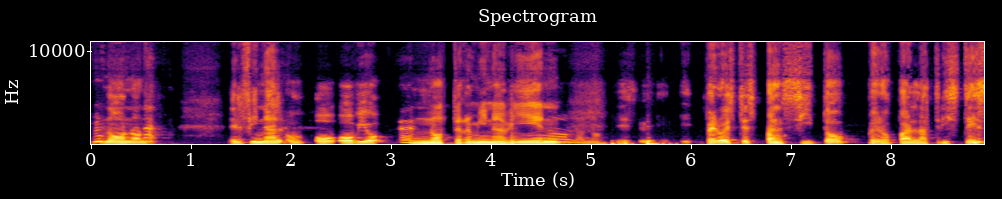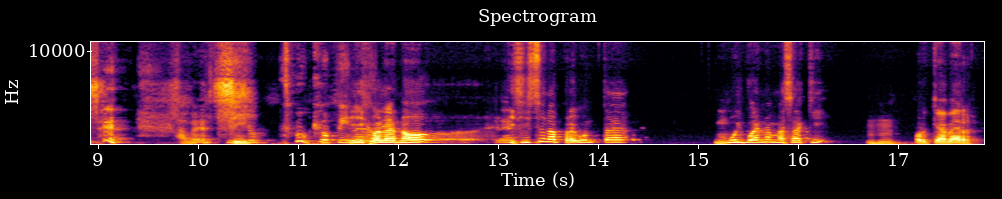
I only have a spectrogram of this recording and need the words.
No, no, no. El final, obvio, eh. no termina bien. No, no, no. Este, pero este es pancito, pero para la tristeza. A ver, sí. ¿tú qué opinas? Híjole, no. ¿Eh? Hiciste una pregunta muy buena, Masaki, porque a ver,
